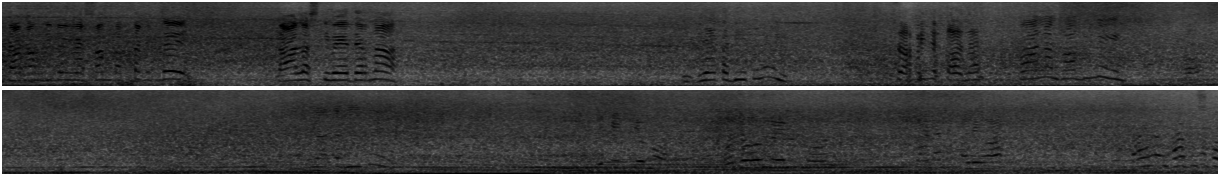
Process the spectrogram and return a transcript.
Pagkakam dito yung West Ham tagtagit na eh. Nalas ti weather na. Hindi yata dito na eh. Sabi niya kanan. Kanan, sabi niya eh. Hindi yata dito eh. I-video mo. Doon mo yung phone. Kanan na kaliwa. Kanan, sabi niya pa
